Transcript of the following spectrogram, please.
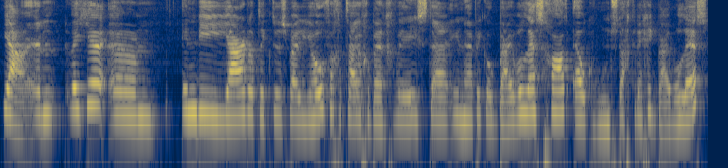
Ja, en weet je, ehm, in die jaar dat ik dus bij de Jehovah getuigen ben geweest, daarin heb ik ook bijbelles gehad. Elke woensdag kreeg ik bijbelles.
